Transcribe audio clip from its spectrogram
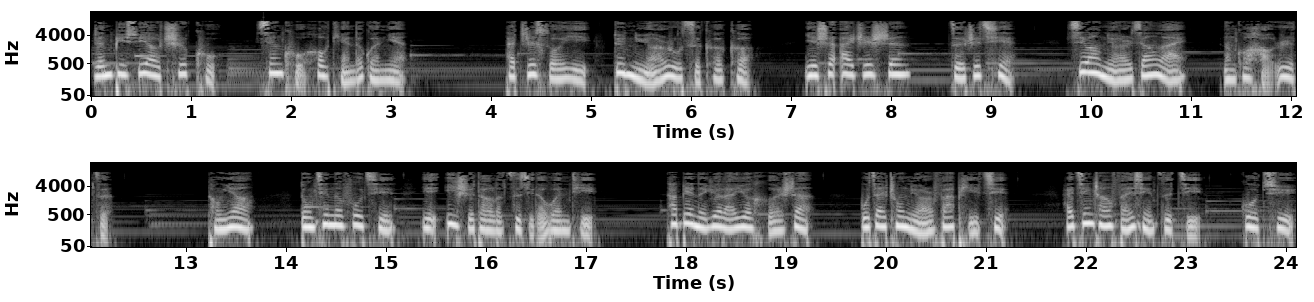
人必须要吃苦，先苦后甜的观念。他之所以对女儿如此苛刻，也是爱之深，责之切。希望女儿将来能过好日子。同样，董卿的父亲也意识到了自己的问题，他变得越来越和善，不再冲女儿发脾气，还经常反省自己过去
